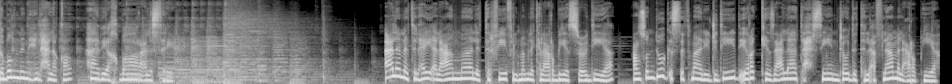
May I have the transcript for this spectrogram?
وقبل ننهي الحلقة هذه أخبار على السريع. أعلنت الهيئة العامة للترفيه في المملكة العربية السعودية عن صندوق استثماري جديد يركز على تحسين جودة الأفلام العربية.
